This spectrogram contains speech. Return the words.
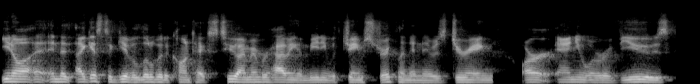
you know, and I guess to give a little bit of context too, I remember having a meeting with James Strickland, and it was during our annual reviews,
